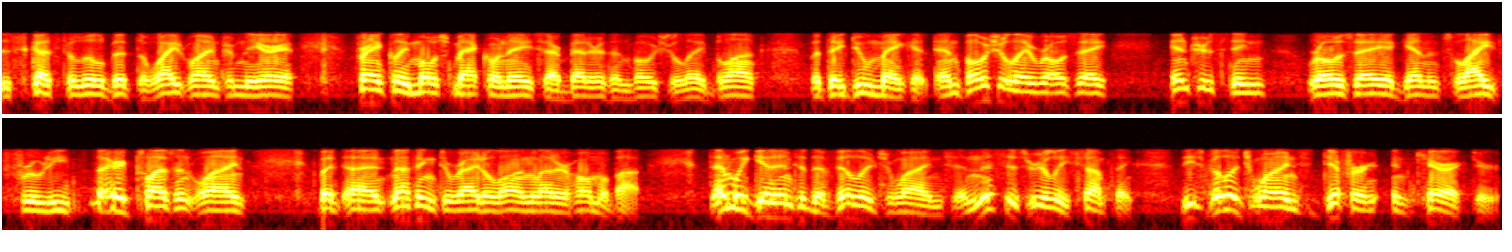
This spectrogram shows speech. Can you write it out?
discussed a little bit, the white wine from the area. Frankly, most Maconnais are better than Beaujolais Blanc, but they do make it. And Beaujolais Rosé, interesting rosé. Again, it's light, fruity, very pleasant wine, but uh, nothing to write a long letter home about. Then we get into the village wines, and this is really something. These village wines differ in character.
